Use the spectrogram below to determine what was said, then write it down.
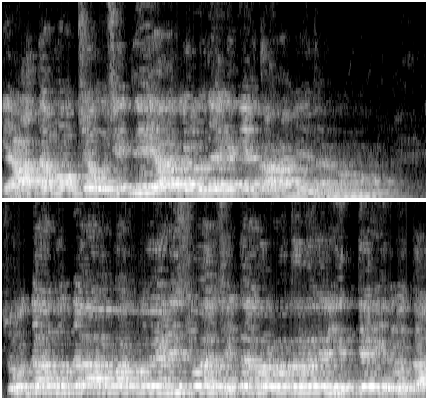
ಖ್ಯಾತ ಮೋಕ್ಷವು ಸಿದ್ಧಿಯಾಗಲು ಜಗಕ್ಕೆ ತಾನಿದನು ಶುದ್ಧ ಬುದ್ಧ ವಸ್ತು ಎಣಿಸುವ ಸಿದ್ಧ ಪರ್ವತದಲ್ಲಿ ನಿತ್ಯ ಇರುತ್ತಾ.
